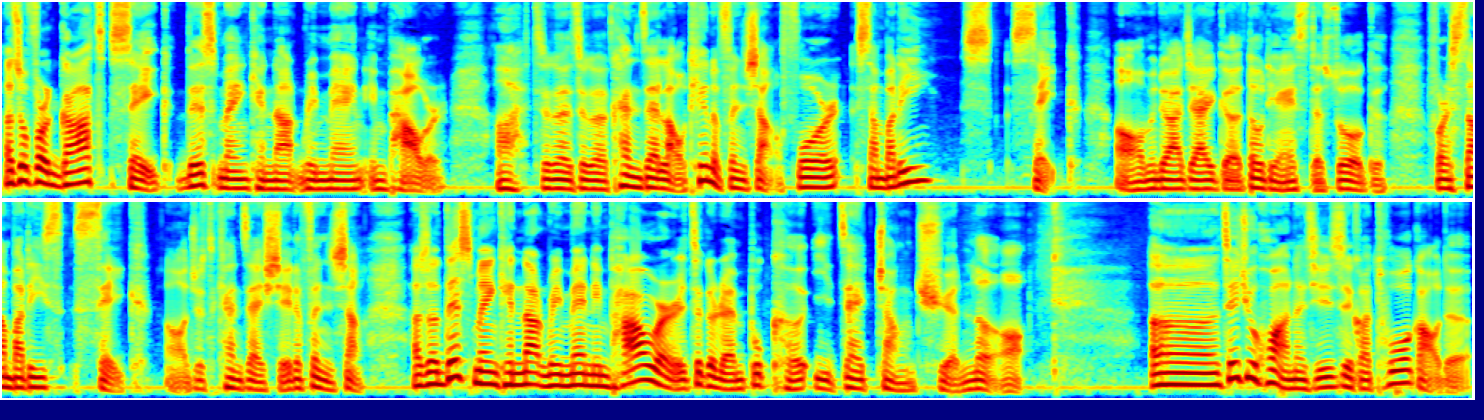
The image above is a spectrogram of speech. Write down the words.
他说 For God's sake, this man cannot remain in power。啊，这个这个看在老天的份上，For somebody's sake，啊，我们都要加一个逗点 s 的所有格，For somebody's sake，啊，就是看在谁的份上。他说 This man cannot remain in power，这个人不可以再掌权了哦。呃，这句话呢，其实是个脱稿的，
